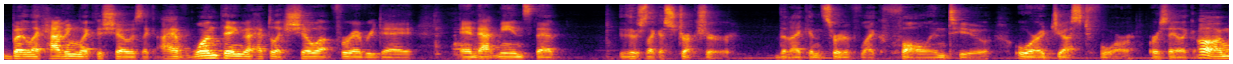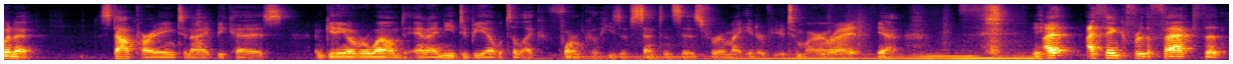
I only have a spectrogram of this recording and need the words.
But like having like the show is like i have one thing that i have to like show up for every day and that means that there's like a structure that i can sort of like fall into or adjust for or say like oh i'm gonna stop partying tonight because I'm getting overwhelmed and I need to be able to like form cohesive sentences for my interview tomorrow. Right. Yeah. I, I think for the fact that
